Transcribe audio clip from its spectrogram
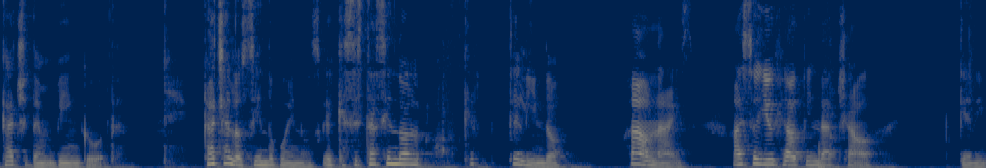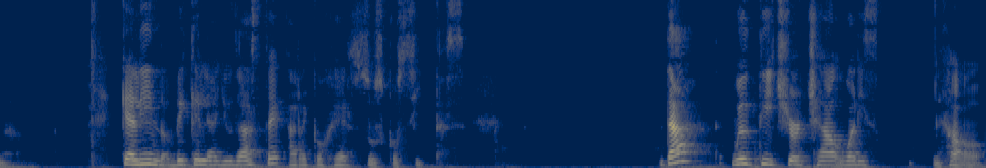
catch them being good. Cáchalos siendo buenos. que se está haciendo algo. Qué, qué lindo. How nice. I saw you helping that child getting up. Qué lindo. Vi que le ayudaste a recoger sus cositas. That will teach your child what is how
